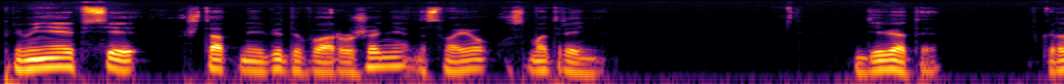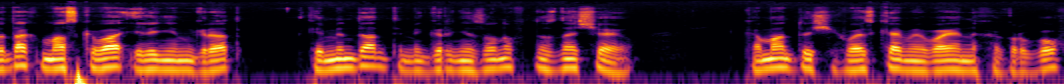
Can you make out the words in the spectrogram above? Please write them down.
применяя все штатные виды вооружения на свое усмотрение. Девятое. В городах Москва и Ленинград комендантами гарнизонов назначаю командующих войсками военных округов,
